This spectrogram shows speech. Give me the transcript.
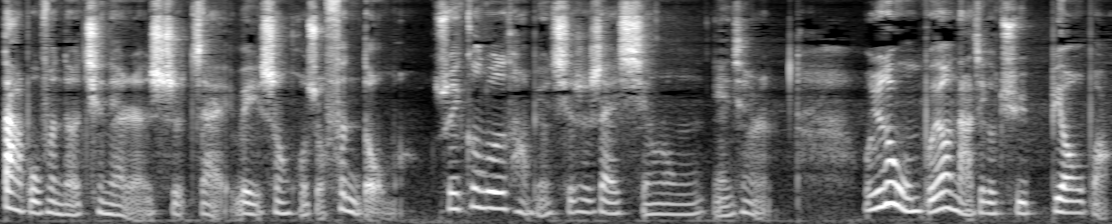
大部分的青年人是在为生活所奋斗嘛，所以更多的躺平其实在形容年轻人。我觉得我们不要拿这个去标榜，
